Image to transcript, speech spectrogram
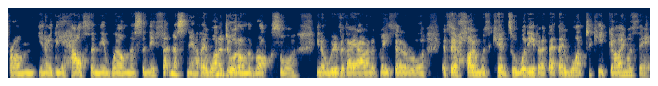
from you know their health and their wellness and their fitness now. They want to do it on the rocks or you know wherever they are in Ibiza or if if they're home with kids or whatever, that they want to keep going with that.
